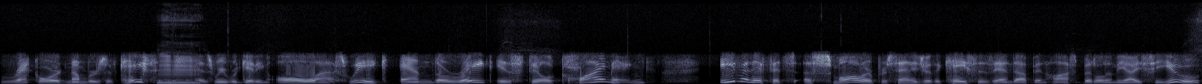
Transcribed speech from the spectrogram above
record numbers of cases, mm-hmm. as we were getting all last week, and the rate is still climbing, even if it's a smaller percentage of the cases end up in hospital in the ICU,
